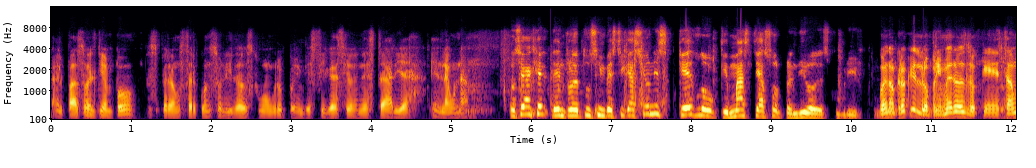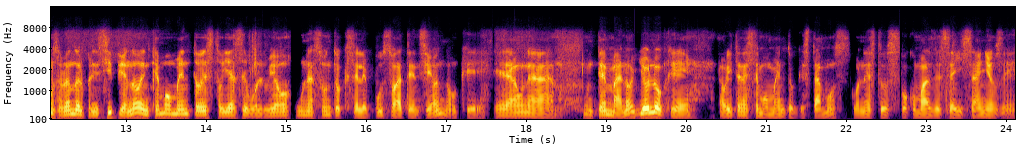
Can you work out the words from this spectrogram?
al paso del tiempo pues, esperamos estar consolidados como un grupo de investigación en esta área en la UNAM. José Ángel, dentro de tus investigaciones, ¿qué es lo que más te ha sorprendido descubrir? Bueno, creo que lo primero es lo que estábamos hablando al principio, ¿no? ¿En qué momento esto ya se volvió un asunto que se le puso atención, ¿no? Que era una, un tema, ¿no? Yo lo que ahorita en este momento que estamos, con estos poco más de seis años de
